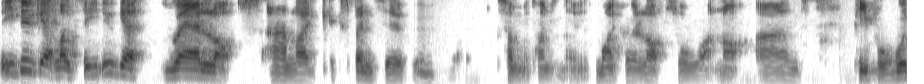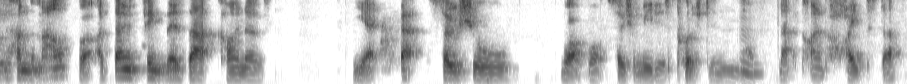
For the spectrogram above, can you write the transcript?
You do get like so. You do get rare lots and like expensive, Mm. sometimes micro lots or whatnot, and people would hunt them out. But I don't think there's that kind of yet that social what what social media has pushed in that, Mm. that kind of hype stuff.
